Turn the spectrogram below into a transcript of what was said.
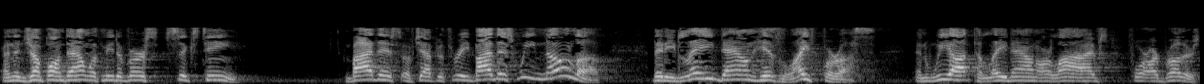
And then jump on down with me to verse 16. By this, of chapter 3, by this we know love, that he laid down his life for us, and we ought to lay down our lives for our brothers.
